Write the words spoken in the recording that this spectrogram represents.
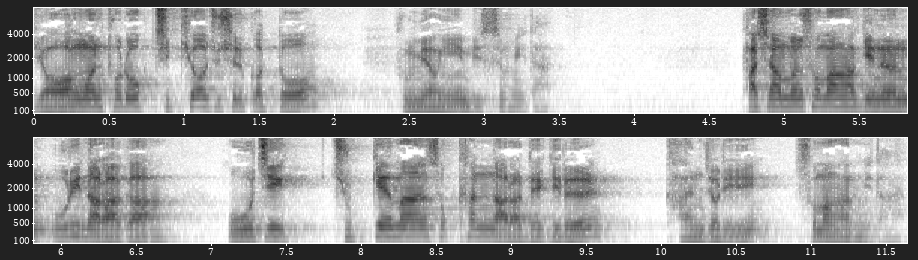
영원토록 지켜주실 것도 분명히 믿습니다. 다시 한번 소망하기는 우리나라가 오직 주께만 속한 나라 되기를 간절히 소망합니다.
